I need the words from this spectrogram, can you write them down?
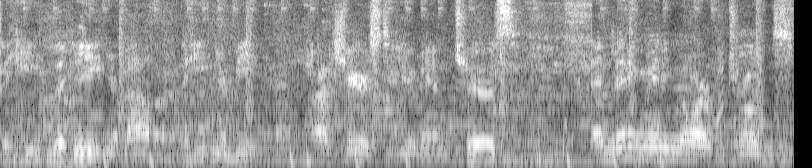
The heat. The heat. in your mouth. The heat in your meat. All right, cheers to you, man. cheers. And many, many more dreams.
